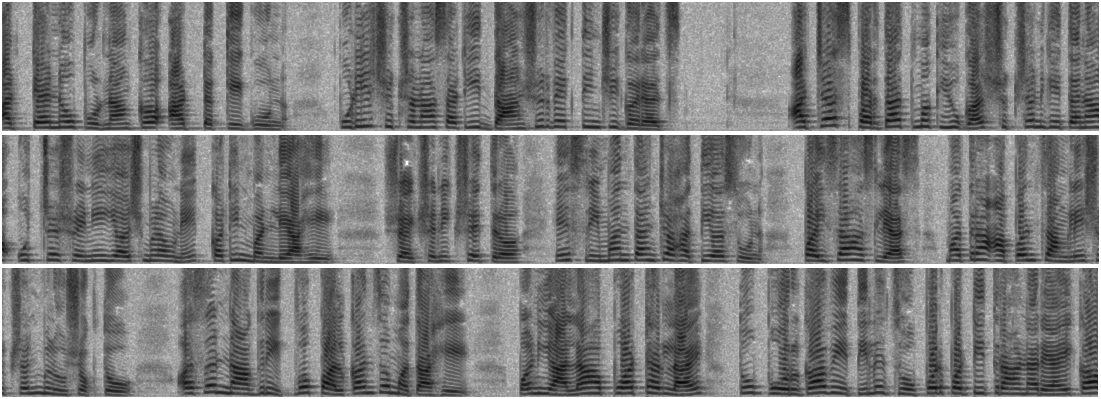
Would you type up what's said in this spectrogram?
अठ्ठ्याण्णव पूर्णांक आठ टक्के गुण. पुढील शिक्षणासाठी दानशूर व्यक्तींची गरज. आजच्या स्पर्धात्मक युगात शिक्षण घेताना उच्च श्रेणी यश मिळवणे कठीण बनले आहे. शैक्षणिक क्षेत्र हे श्रीमंतांच्या हाती असून पैसा असल्यास मात्र आपण चांगले शिक्षण मिळू शकतो असं नागरिक व पालकांचं मत आहे. पण याला अपवाद ठरलाय तो बोरगाव येथील झोपडपट्टीत राहणाऱ्या एका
